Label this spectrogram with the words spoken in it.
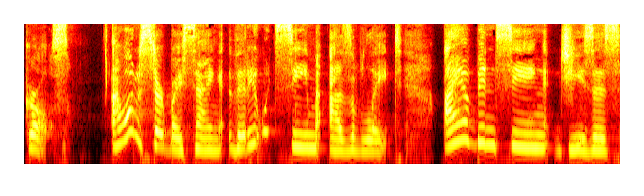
Girls, I want to start by saying that it would seem as of late, I have been seeing Jesus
